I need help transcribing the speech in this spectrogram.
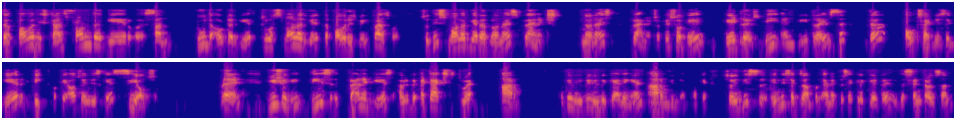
the power is transferred from the gear uh, sun to the outer gear through a smaller gear. The power is being transferred. So these smaller gear are known as planets. Known as planets. Okay, so A A drives B and B drives the outside. This is a gear D. Okay, also in this case C also. And usually these planet gears will be attached to an arm okay will be will be carrying an arm them okay? So in this in this example an epicyclic gear train with the central sun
